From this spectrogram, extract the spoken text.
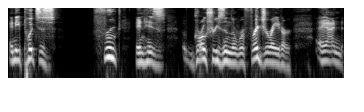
and he puts his fruit in his groceries in the refrigerator and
